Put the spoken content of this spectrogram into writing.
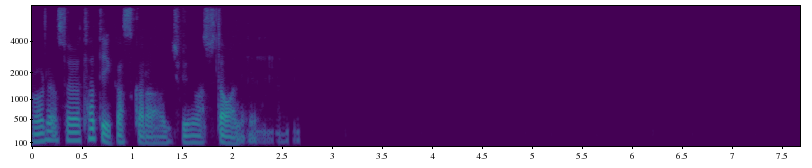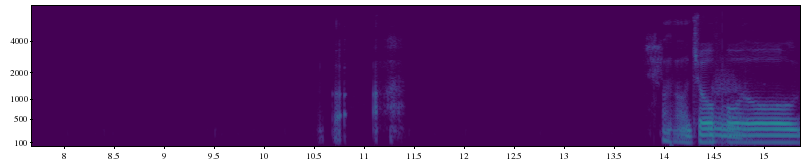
俺はそれは縦行かすから重要したわね。なんか、あの、情報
